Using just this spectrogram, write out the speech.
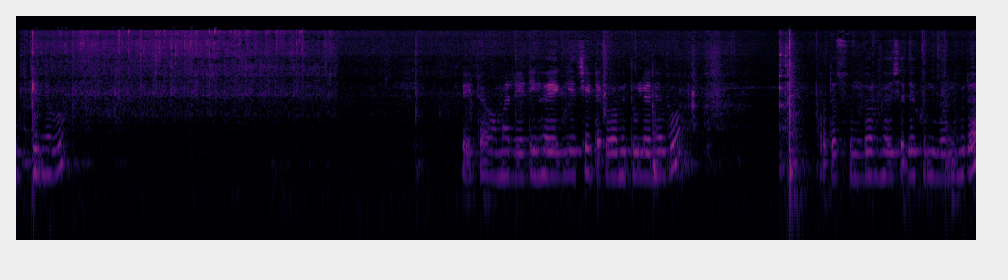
উঠিয়ে নেব এটাও আমার রেডি হয়ে গিয়েছে, এটাকেও আমি তুলে নেব। কত সুন্দর হয়েছে দেখুন বন্ধুরা।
